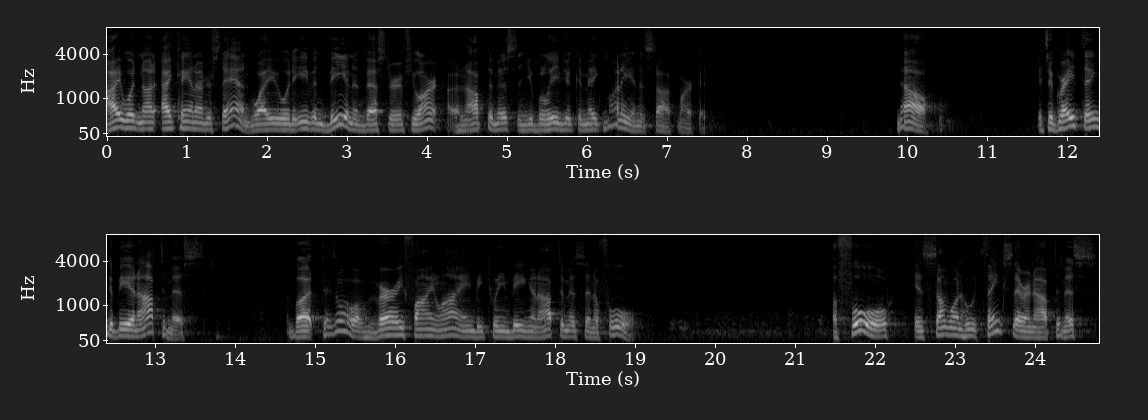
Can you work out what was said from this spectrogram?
I would not I can't understand why you would even be an investor if you aren't an optimist and you believe you can make money in the stock market. Now, it's a great thing to be an optimist, but there's a very fine line between being an optimist and a fool. A fool is someone who thinks they're an optimist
